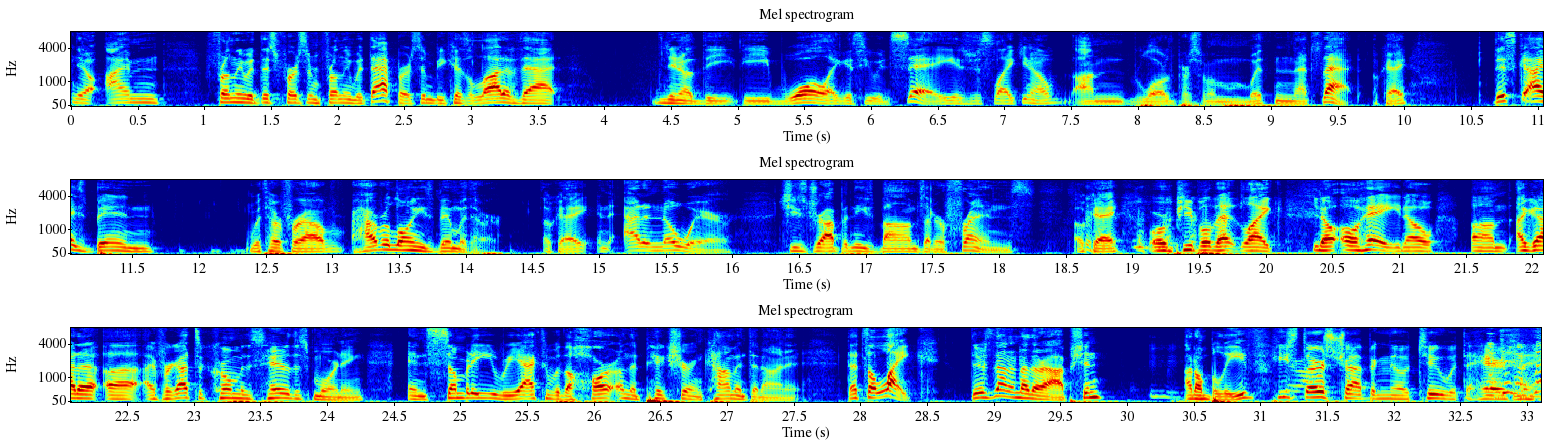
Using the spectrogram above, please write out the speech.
you know, I'm friendly with this person, friendly with that person, because a lot of that, you know, the the wall, I guess you would say, is just like, you know, I'm loyal to the person I'm with, and that's that. Okay, this guy's been with her for however, however long he's been with her. Okay, and out of nowhere, she's dropping these bombs at her friends. Okay, or people that like, you know, oh hey, you know, um, I gotta, uh, I forgot to comb his hair this morning, and somebody reacted with a heart on the picture and commented on it. That's a like. There's not another option. I don't believe. He's thirst trapping though too with the hair thing.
